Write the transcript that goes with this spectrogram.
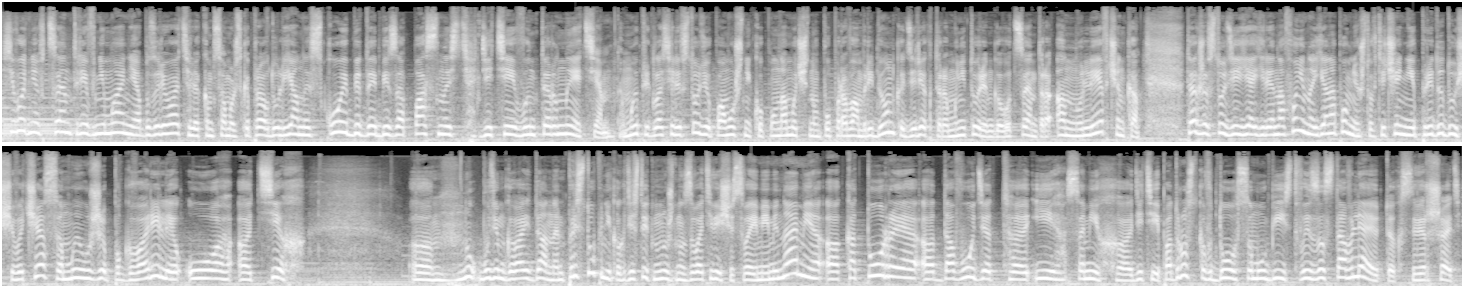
Сегодня в центре внимания обозревателя «Комсомольской правды» Ульяны Скойбеды «Безопасность детей в интернете». Мы пригласили в студию помощника уполномоченного по правам ребенка, директора мониторингового центра Анну Левченко. Также в студии я, Елена Фонина. Я напомню, что в течение предыдущего часа мы уже поговорили о, о тех Эм, ну, будем говорить, да, наверное, преступниках, действительно нужно называть вещи своими именами, э, которые э, доводят э, и самих детей и подростков до самоубийства и заставляют их совершать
